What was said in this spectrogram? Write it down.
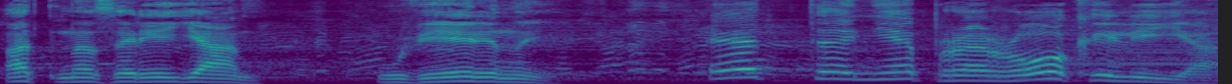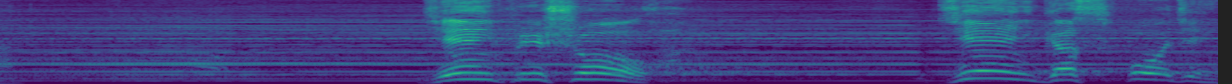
от назариян, уверены, это не пророк Илия. День пришел, день Господень,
